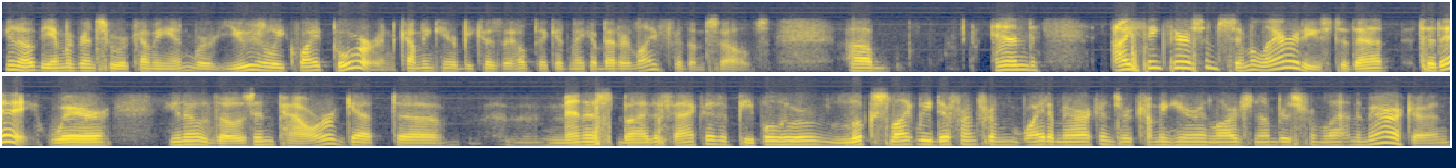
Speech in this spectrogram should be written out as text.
you know, the immigrants who were coming in were usually quite poor and coming here because they hoped they could make a better life for themselves. Um, and I think there are some similarities to that today, where you know those in power get uh, menaced by the fact that people who look slightly different from white Americans are coming here in large numbers from Latin America, and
